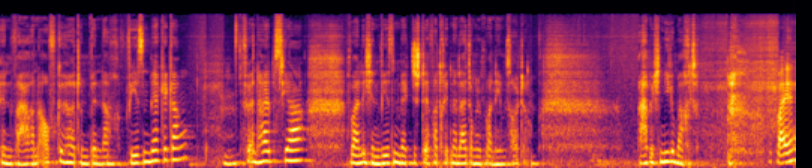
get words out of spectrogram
in Waren aufgehört und bin nach Wesenberg gegangen mhm. für ein halbes Jahr, weil ich in Wesenberg die stellvertretende Leitung übernehmen sollte. Habe ich nie gemacht. Weil?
